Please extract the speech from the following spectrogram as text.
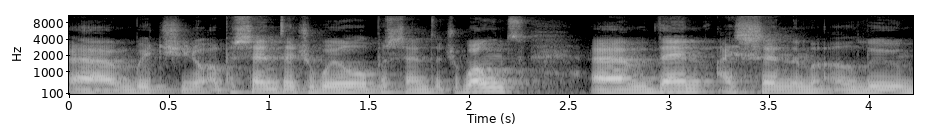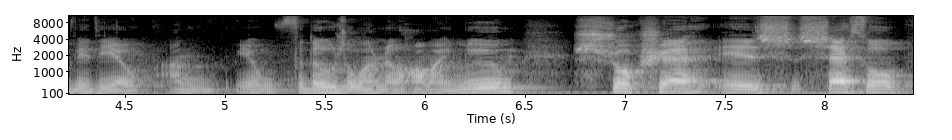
um, which you know a percentage will, a percentage won't. Um, then I send them a Loom video, and you know for those who want to know how my Loom structure is set up,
